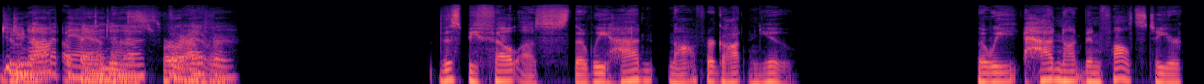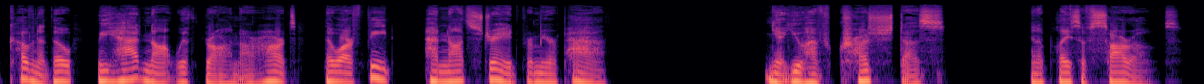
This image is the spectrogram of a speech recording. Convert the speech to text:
Do not abandon us forever. This befell us that we had not forgotten you, that we had not been false to your covenant, though we had not withdrawn our hearts, though our feet had not strayed from your path. Yet you have crushed us in a place of sorrows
